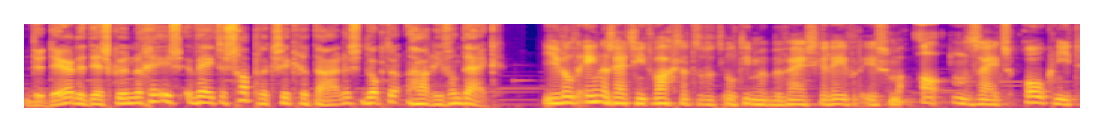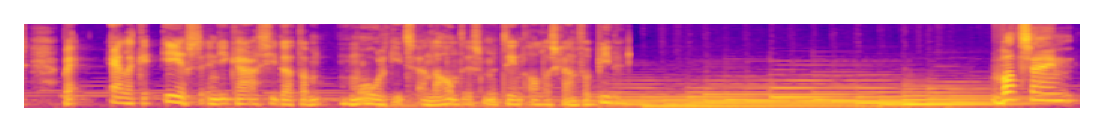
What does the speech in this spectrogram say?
De derde deskundige is wetenschappelijk secretaris Dr. Harry van Dijk. Je wilt enerzijds niet wachten tot het ultieme bewijs geleverd is, maar anderzijds ook niet bij elke eerste indicatie dat er mogelijk iets aan de hand is, meteen alles gaan verbieden. Wat zijn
